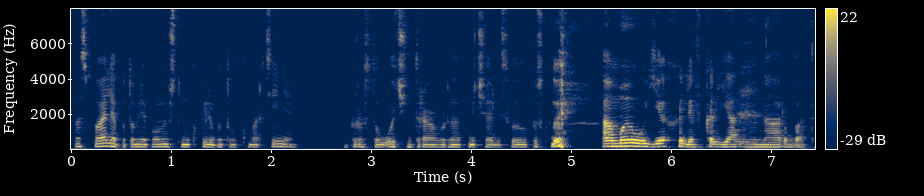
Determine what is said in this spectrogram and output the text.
поспали, а потом я помню, что мы купили бутылку мартини. И просто очень траурно отмечали свой выпускной. А мы уехали в кальянную на Арбат.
